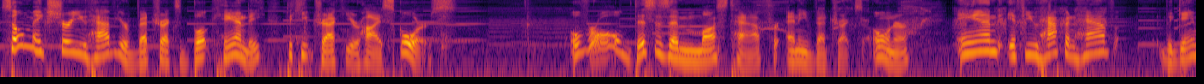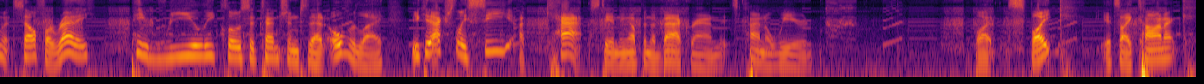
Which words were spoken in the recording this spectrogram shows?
So make sure you have your Vectrex book handy to keep track of your high scores. Overall, this is a must have for any Vectrex owner, and if you happen to have the game itself already, pay really close attention to that overlay, you can actually see a cat standing up in the background. It's kind of weird. But Spike, it's iconic,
